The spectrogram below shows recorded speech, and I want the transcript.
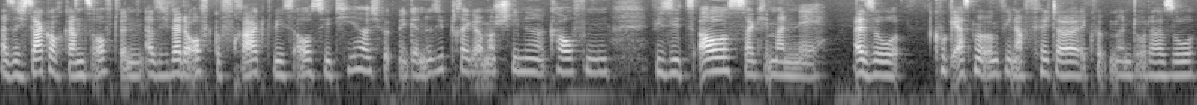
Also ich sage auch ganz oft, wenn, also ich werde oft gefragt, wie es aussieht, hier, ich würde mir gerne eine Siebträgermaschine kaufen, wie sieht's aus? Sage ich immer, nee. Also guck erstmal irgendwie nach Filter-Equipment oder so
